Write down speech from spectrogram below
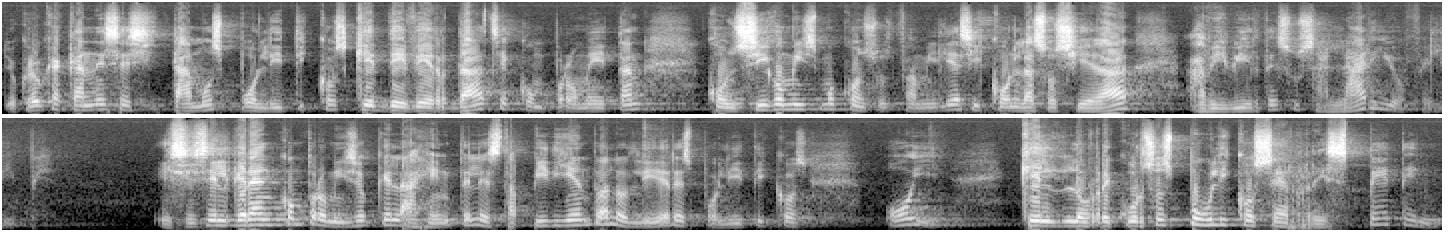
Yo creo que acá necesitamos políticos que de verdad se comprometan consigo mismo, con sus familias y con la sociedad a vivir de su salario, Felipe. Ese es el gran compromiso que la gente le está pidiendo a los líderes políticos hoy, que los recursos públicos se respeten,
